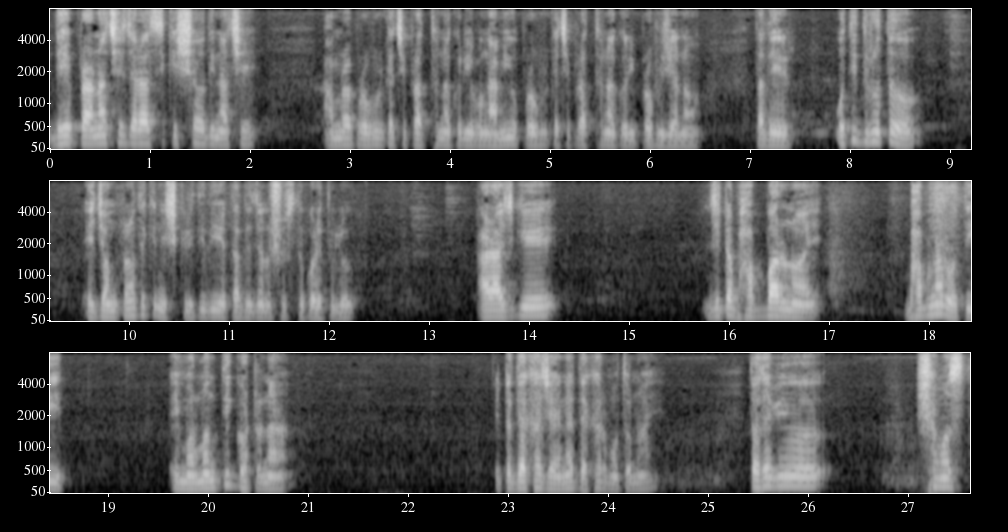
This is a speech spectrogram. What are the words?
দেহে প্রাণ আছে, যারা চিকিৎসা অধীন আছে আমরা প্রভুর কাছে প্রার্থনা করি এবং আমিও প্রভুর কাছে প্রার্থনা করি, প্রভু যেন তাদের অতি দ্রুত এই যন্ত্রণা থেকে নিষ্কৃতি দিয়ে তাদের যেন সুস্থ করে তুলুক। আর আজকে যেটা ভাববার নয়, ভাবনার অতীত, এই মর্মান্তিক ঘটনা, এটা দেখা যায় না, দেখার মতো নয়। তথাপিও সমস্ত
